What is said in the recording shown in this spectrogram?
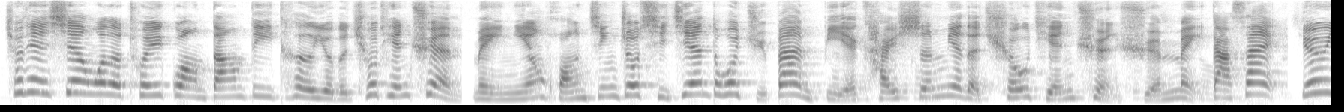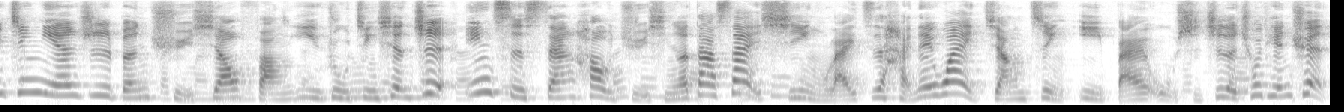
秋田县为了推广当地特有的秋田犬，每年黄金周期间都会举办别开生面的秋田犬选美大赛。由于今年日本取消防疫入境限制，因此三号举行了大赛，吸引来自海内外将近一百五十只的秋田犬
